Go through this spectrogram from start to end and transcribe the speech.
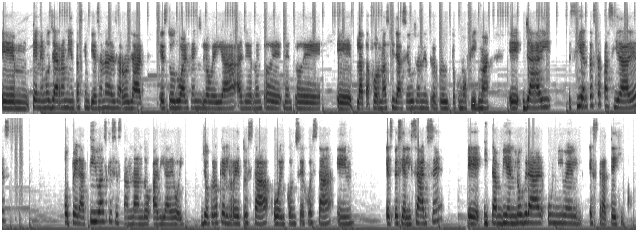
Em, tenemos ya herramientas que empiezan a desarrollar estos wireframes, lo veía ayer dentro de, dentro de eh, plataformas que ya se usan dentro del producto como Figma. Eh, ya hay ciertas capacidades operativas que se están dando a día de hoy. Yo creo que el reto está o el consejo está en especializarse eh, y también lograr un nivel estratégico.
